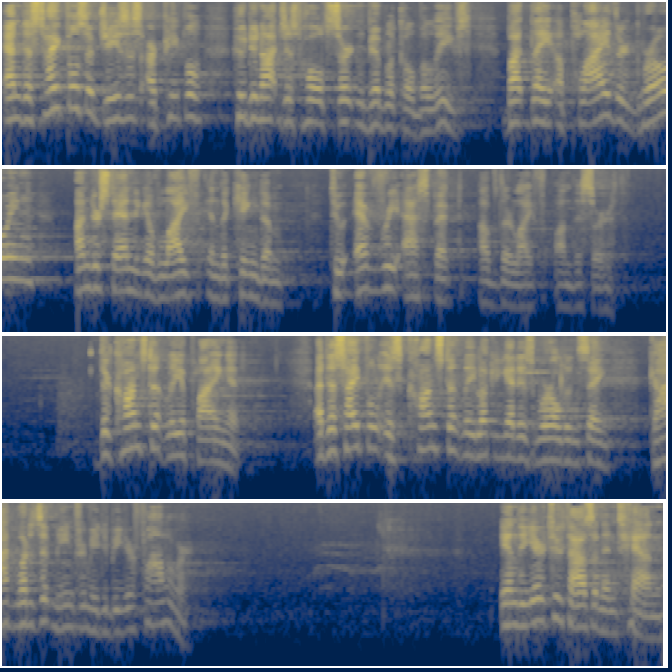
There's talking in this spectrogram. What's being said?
And disciples of Jesus are people who do not just hold certain biblical beliefs, but they apply their growing understanding of life in the kingdom to every aspect of their life on this earth. They're constantly applying it. A disciple is constantly looking at his world and saying, God, what does it mean for me to be your follower? In the year 2010,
